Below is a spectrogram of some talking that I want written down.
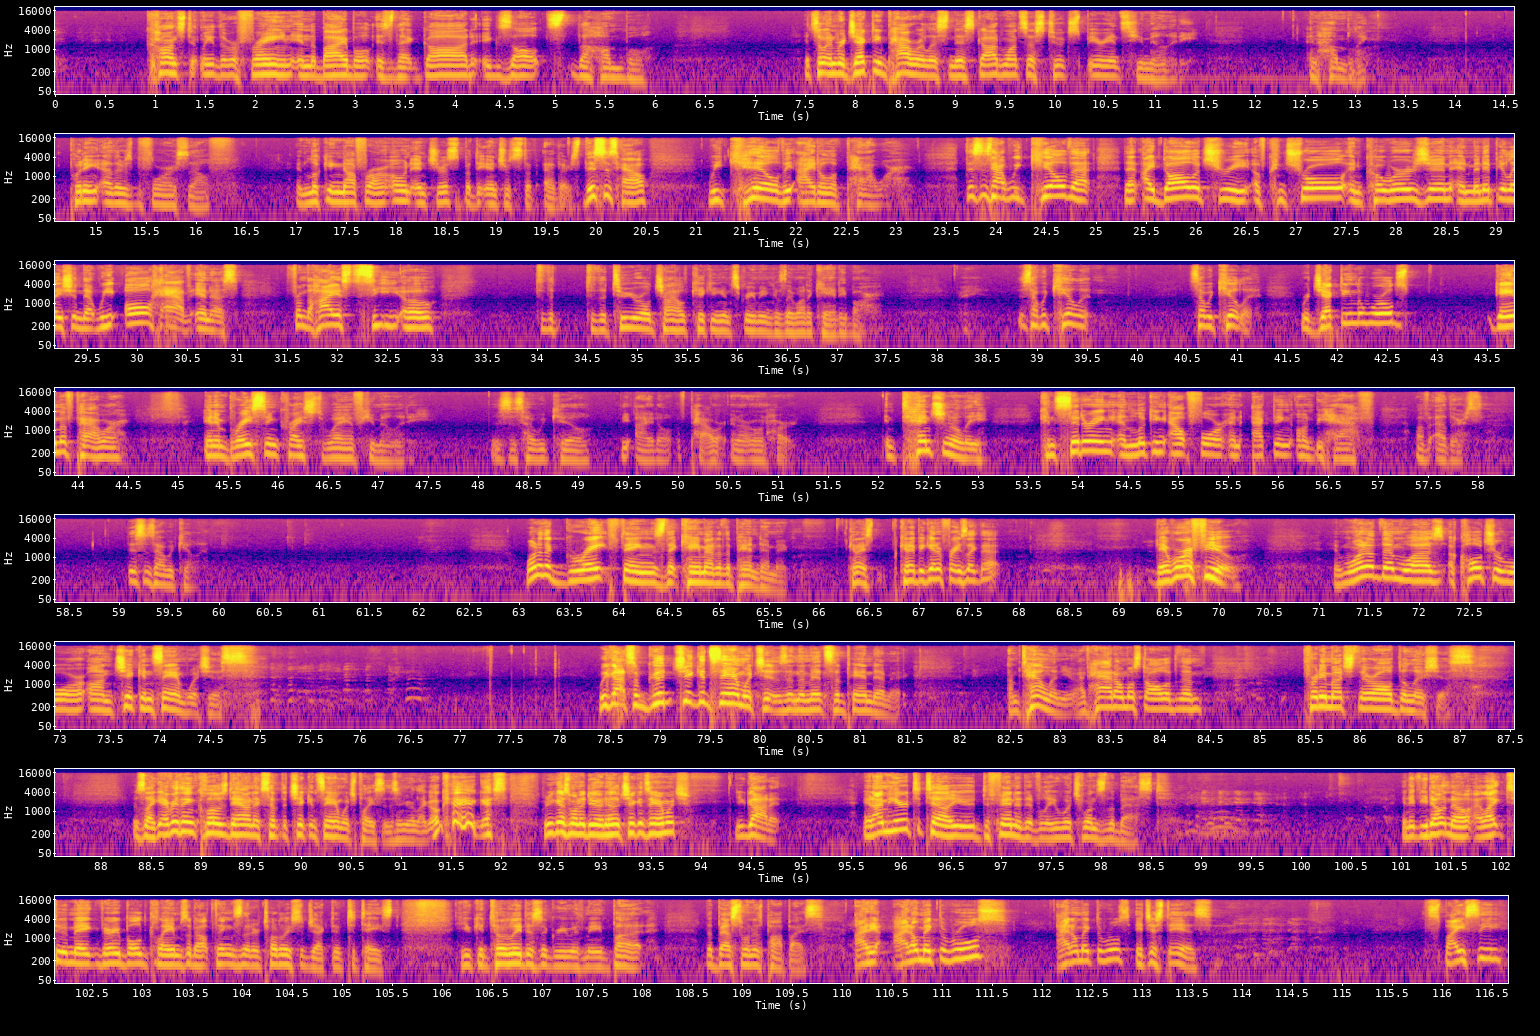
constantly the refrain in the Bible is that God exalts the humble. And so, in rejecting powerlessness, God wants us to experience humility and humbling, putting others before ourselves, and looking not for our own interests, but the interests of others. This is how we kill the idol of power. This is how we kill that, that idolatry of control and coercion and manipulation that we all have in us, from the highest CEO to the, to the two year old child kicking and screaming because they want a candy bar. This is how we kill it. This is how we kill it. Rejecting the world's game of power and embracing Christ's way of humility. This is how we kill the idol of power in our own heart. Intentionally considering and looking out for and acting on behalf of others. This is how we kill it. One of the great things that came out of the pandemic, can I, can I begin a phrase like that? There were a few. And one of them was a culture war on chicken sandwiches. we got some good chicken sandwiches in the midst of pandemic. I'm telling you, I've had almost all of them. Pretty much they're all delicious. It's like everything closed down except the chicken sandwich places. And you're like, okay, I guess, what do you guys want to do? Another chicken sandwich? You got it. And I'm here to tell you definitively which one's the best. and if you don't know, I like to make very bold claims about things that are totally subjective to taste. You can totally disagree with me, but the best one is Popeyes. I, I don't make the rules. I don't make the rules, it just is. Spicy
